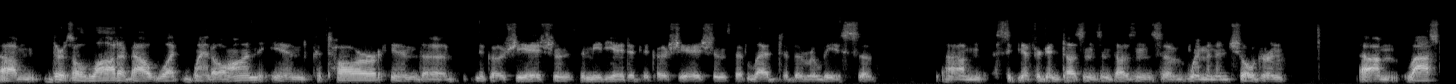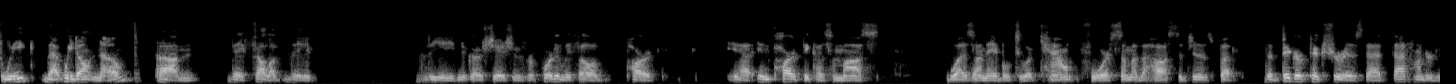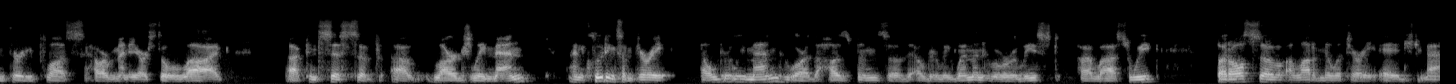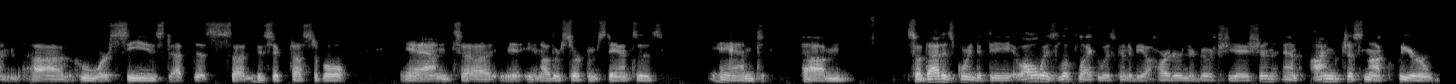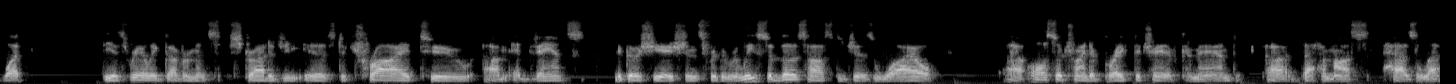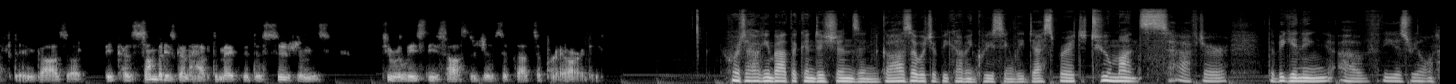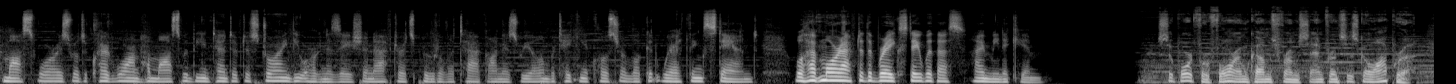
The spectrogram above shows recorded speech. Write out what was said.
Um, there's a lot about what went on in Qatar in the negotiations, the mediated negotiations that led to the release of um, significant dozens and dozens of women and children um, last week that we don't know. Um, they fell the the negotiations reportedly fell apart uh, in part because Hamas was unable to account for some of the hostages, but the bigger picture is that that 130 plus, however many are still alive, uh, consists of uh, largely men, including some very elderly men who are the husbands of the elderly women who were released uh, last week, but also a lot of military aged men uh, who were seized at this uh, music festival and uh, in other circumstances. And um, so that is going to be, it always looked like it was going to be a harder negotiation. And I'm just not clear what the Israeli government's strategy is to try to um, advance negotiations for the release of those hostages while uh, also trying to break the chain of command uh, that Hamas has left in Gaza, because somebody's going to have to make the decisions to release these hostages if that's a priority. We're talking about the conditions in Gaza, which have become increasingly desperate. Two months after the beginning of the Israel and Hamas war, Israel declared war on Hamas with the intent of destroying the organization after its brutal attack on Israel. And we're taking a closer look at where things stand. We'll have more after the break. Stay with us. I'm Mina Kim. Support for Forum comes from San Francisco Opera.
